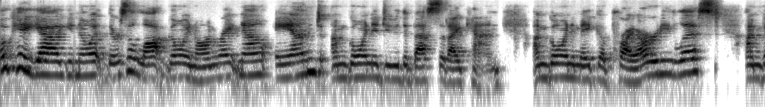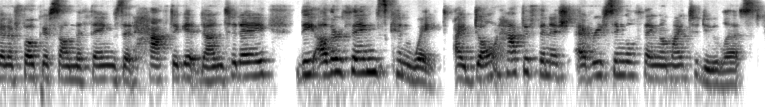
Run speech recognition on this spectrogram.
okay, yeah, you know what? There's a lot going on right now, and I'm going to do the best that I can. I'm going to make a priority list. I'm going to focus on the things that have to get done today. The other things can wait. I don't have to finish every single thing on my to do list.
